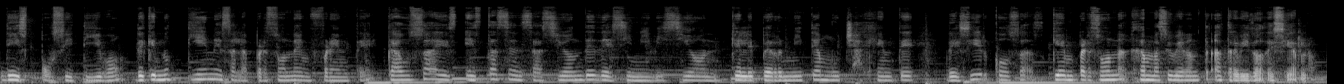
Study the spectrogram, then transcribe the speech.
dispositivo, de que no tienes a la persona enfrente, causa esta sensación de desinhibición que le permite a mucha gente decir cosas que en persona jamás se hubieran atrevido a decirlo.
